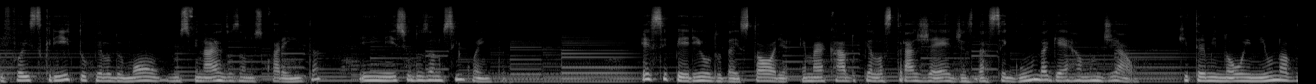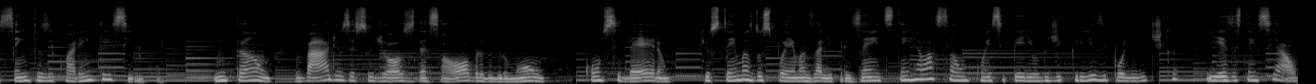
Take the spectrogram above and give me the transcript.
e foi escrito pelo Drummond nos finais dos anos 40 e início dos anos 50. Esse período da história é marcado pelas tragédias da Segunda Guerra Mundial, que terminou em 1945. Então, vários estudiosos dessa obra do Drummond consideram que os temas dos poemas ali presentes têm relação com esse período de crise política e existencial.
